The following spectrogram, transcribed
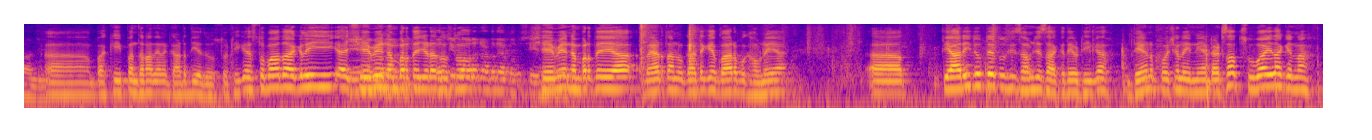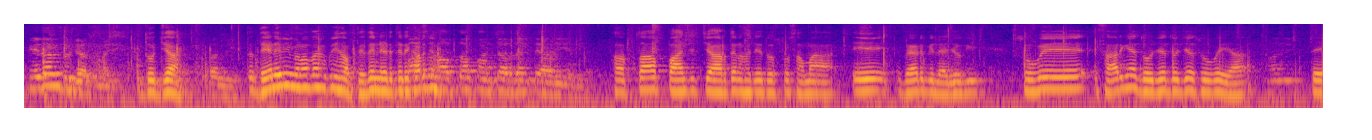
ਹਾਂਜੀ। ਅ, ਬਾਕੀ 15 ਦਿਨ ਕੱਢਦੀ ਹੈ ਦੋਸਤੋ ਠੀਕ ਹੈ ਇਸ ਤੋਂ ਬਾਅਦ ਅਗਲੀ 6ਵੇਂ ਨੰਬਰ ਤੇ ਜਿਹੜਾ ਦੋਸਤੋ 6ਵੇਂ ਨੰਬਰ ਤੇ ਆ ਵੈਟ ਤੁਹਾਨੂੰ ਕੱਢ ਕੇ ਬਾਹਰ ਵਿਖਾਉਣੇ ਆ। ਤਿਆਰੀ ਦੇ ਉੱਤੇ ਤੁਸੀਂ ਸਮਝ ਸਕਦੇ ਹੋ ਠੀਕ ਆ? ਦਿਨ ਪੁੱਛ ਲੈਨੇ ਆ। ਡਾਕਟਰ ਸਾਹਿਬ ਸੂਬਾ ਇਹਦਾ ਕਿੰਨਾ? ਇਹਦਾ ਵੀ ਦੂਜਾ ਸਮਾਂ ਜੀ। ਦੂਜਾ? ਹਾਂਜੀ। ਤੇ ਦਿਨ ਵੀ ਮੈਨੂੰ ਲੱਗਦਾ ਕੋਈ ਹਫ਼ਤੇ ਦੇ ਨੇੜੇ ਤੇੜੇ ਕੱਢ ਜਾ ਹਫ਼ਤਾ 5-4 ਦਿਨ ਤਿਆਰੀ ਹੈ ਜੀ। ਹਫਤਾ 5-4 ਦਿਨ ਹਜੇ ਦੋਸਤੋ ਸਮਾਂ ਇਹ ਵੈਟ ਵੀ ਲੈ ਜਾਊਗੀ। ਸੂਬੇ ਸਾਰੀਆਂ ਦੂਜੇ ਦੂਜੇ ਸੂਬੇ ਆ। ਤੇ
